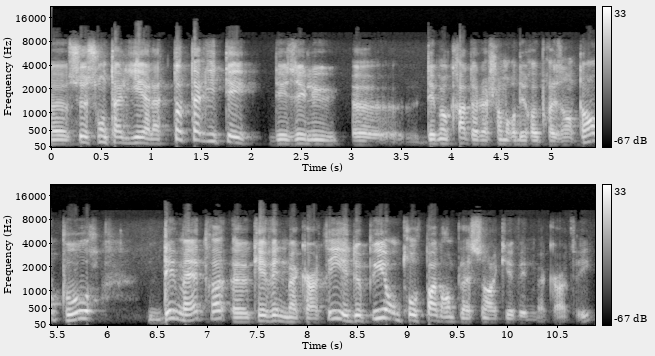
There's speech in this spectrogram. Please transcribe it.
euh, se sont alliés à la totalité des élus euh, démocrates de la Chambre des représentants pour démettre Kevin McCarthy. Et depuis, on ne trouve pas de remplaçant à Kevin McCarthy.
